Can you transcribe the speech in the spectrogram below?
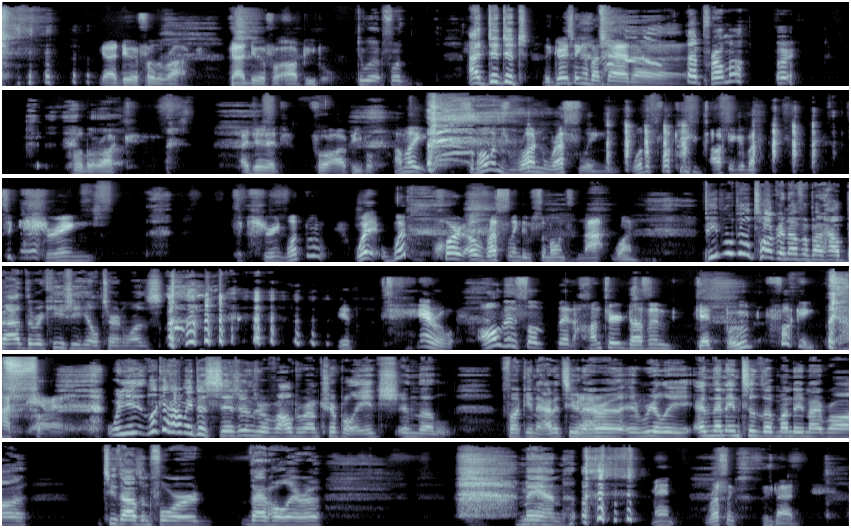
Gotta do it for the rock. Gotta do it for our people. do it for. I did it. The great thing about that, uh, That promo. Or for the rock, I did it for our people. I'm like, Samoans run wrestling. What the fuck are you talking about? Securing, securing. What the? What what part of wrestling do Samoans not run? people don't talk enough about how bad the Rikishi heel turn was. It's terrible. All this so that Hunter doesn't get booed. Fucking god damn it. when you look at how many decisions revolved around Triple H in the fucking Attitude Yeah. Era, it really, and then into the Monday Night Raw, 2004, that whole era. Man, Man, wrestling is bad.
